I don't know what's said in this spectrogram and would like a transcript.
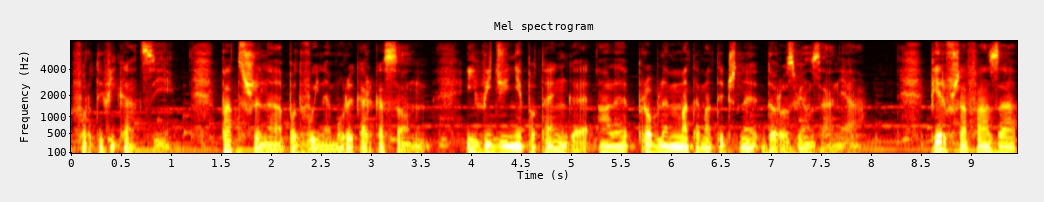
fortyfikacji. Patrzy na podwójne mury Carcassonne i widzi nie potęgę, ale problem matematyczny do rozwiązania. Pierwsza faza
